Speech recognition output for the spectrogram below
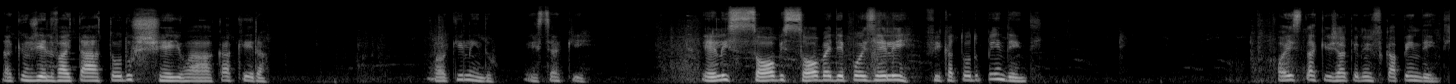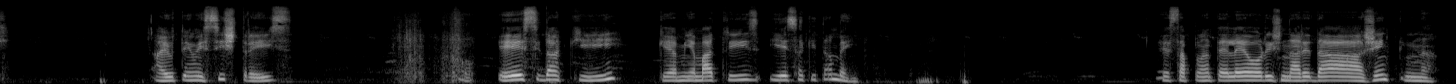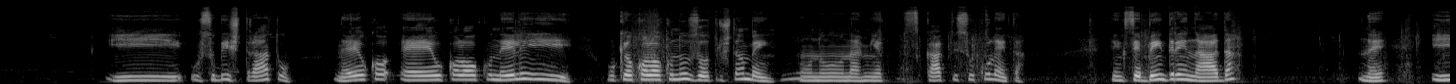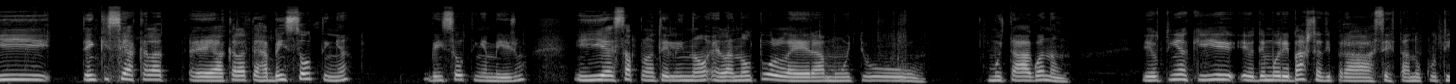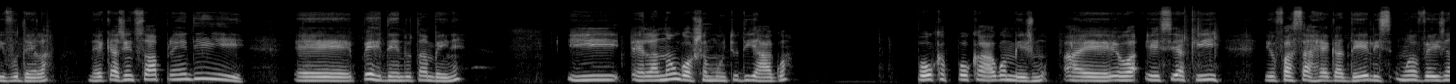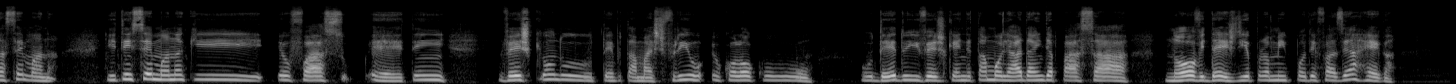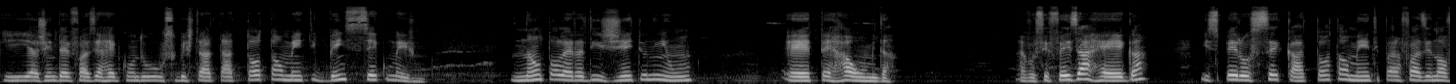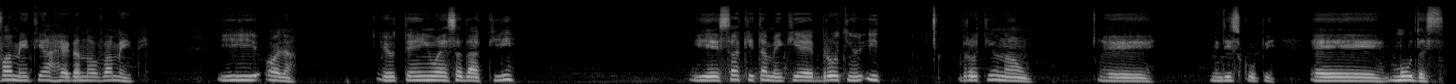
Daqui uns dias ele vai estar tá todo cheio, a caqueira. Olha que lindo esse aqui. Ele sobe, sobe, e depois ele fica todo pendente. Olha esse daqui já querendo ficar pendente. Aí eu tenho esses três. Esse daqui que é a minha matriz, e esse aqui também. Essa planta ela é originária da Argentina. E o substrato, né, eu, é, eu coloco nele e o que eu coloco nos outros também, no, no, nas minhas cactos suculenta. Tem que ser bem drenada, né? E tem que ser aquela, é, aquela terra bem soltinha, bem soltinha mesmo. E essa planta ele não, ela não tolera muito muita água não. Eu tinha aqui, eu demorei bastante para acertar no cultivo dela, né? Que a gente só aprende é, perdendo também, né? E ela não gosta muito de água, pouca pouca água mesmo. É, eu, esse aqui eu faço a rega deles uma vez na semana. E tem semana que eu faço, é, tem Vejo que quando o tempo está mais frio, eu coloco o, o dedo e vejo que ainda está molhado, ainda passa 9, 10 dias para mim poder fazer a rega. Que a gente deve fazer a rega quando o substrato está totalmente bem seco mesmo. Não tolera de jeito nenhum é, terra úmida. Aí você fez a rega, esperou secar totalmente para fazer novamente a rega novamente. E olha, eu tenho essa daqui e esse aqui também, que é brotinho. E, brotinho não. É, me desculpe. É, mudas.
